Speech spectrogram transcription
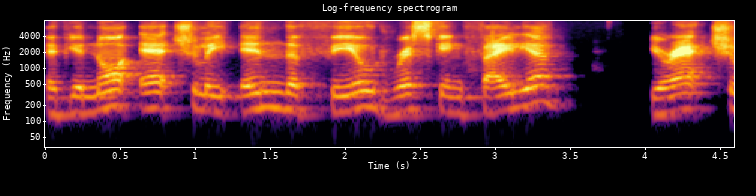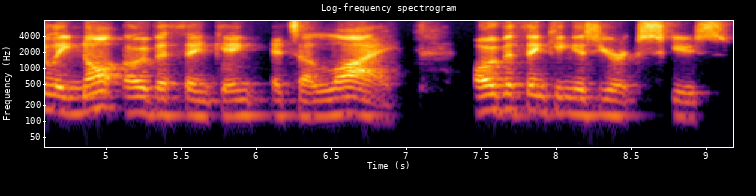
If you're not actually in the field risking failure, you're actually not overthinking, it's a lie. Overthinking is your excuse.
